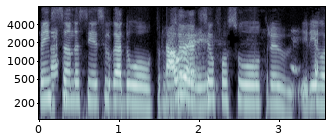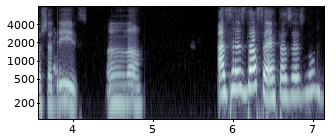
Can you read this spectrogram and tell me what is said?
Pensando assim, esse lugar do outro. Será que Talvez. se eu fosse o outro, eu iria gostar disso? Ah, Não. Às vezes dá certo, às vezes não.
